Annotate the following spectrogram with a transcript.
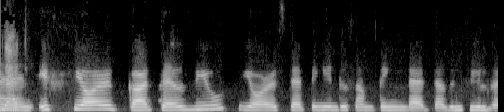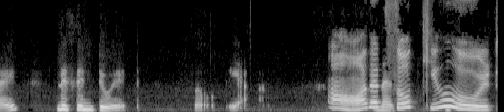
that and if your gut tells you you're stepping into something that doesn't feel right, listen to it. So yeah, oh that's that's so cute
